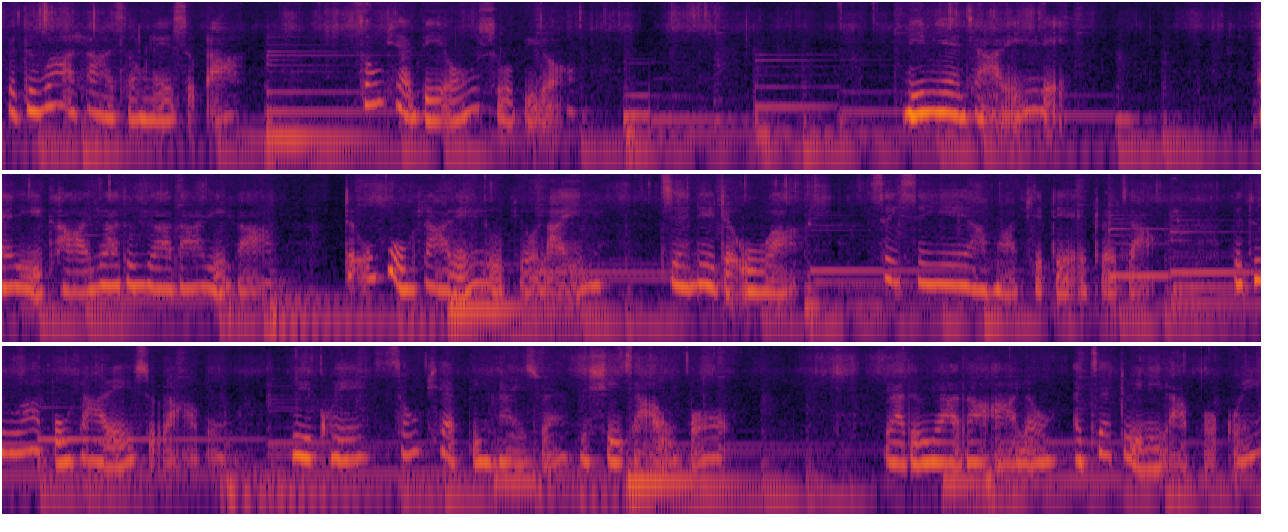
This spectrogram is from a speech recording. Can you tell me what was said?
ဘသူကအလှဆုံးလဲဆိုတာဆုံးဖြတ်ပေးအောင်ဆိုပြီးတော့မင်းမြန်ကြတယ်တဲ့ အဲ့ဒီအခါရွာသူရွာသားတွေကတူကိုလှတယ်လို့ပြောလိုက်ရင်ကျန်တဲ့တူကစိတ်ဆင်းရဲရမှာဖြစ်တဲ့အတွက်ကြောင့်ဘသူကပိုးလှတယ်ဆိုတာကိုဝေခွဲဆုံးဖြတ်ပြီးနိုင်စွမ်းမရှိကြဘူးပေါ့ရွာသူရွာသားအားလုံးအကြက်တွေ့နေတာပေါ့ကွယ်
